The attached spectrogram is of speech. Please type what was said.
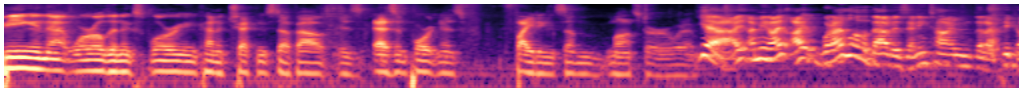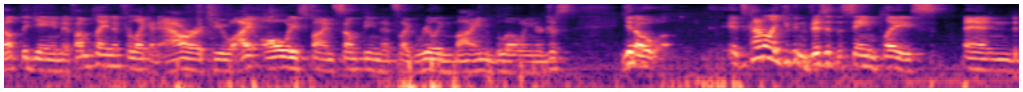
being in that world and exploring and kind of checking stuff out is as important as fighting some monster or whatever. Yeah, I, I mean, I, I what I love about it is anytime that I pick up the game, if I'm playing it for like an hour or two, I always find something that's like really mind blowing or just, you know, it's kind of like you can visit the same place and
